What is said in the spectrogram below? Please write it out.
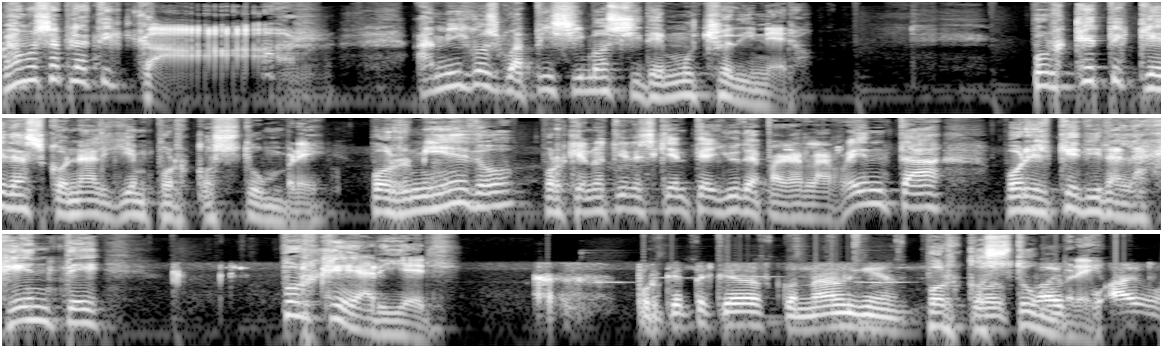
Vamos a platicar. Amigos guapísimos y de mucho dinero. ¿Por qué te quedas con alguien por costumbre? ¿Por miedo? ¿Porque no tienes quien te ayude a pagar la renta? ¿Por el qué dirá la gente? ¿Por qué, Ariel? ¿Por qué te quedas con alguien? Por costumbre. Hay, hay-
